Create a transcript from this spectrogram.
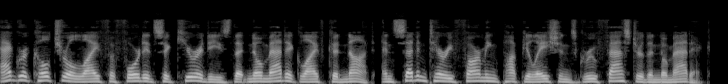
Agricultural life afforded securities that nomadic life could not, and sedentary farming populations grew faster than nomadic.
